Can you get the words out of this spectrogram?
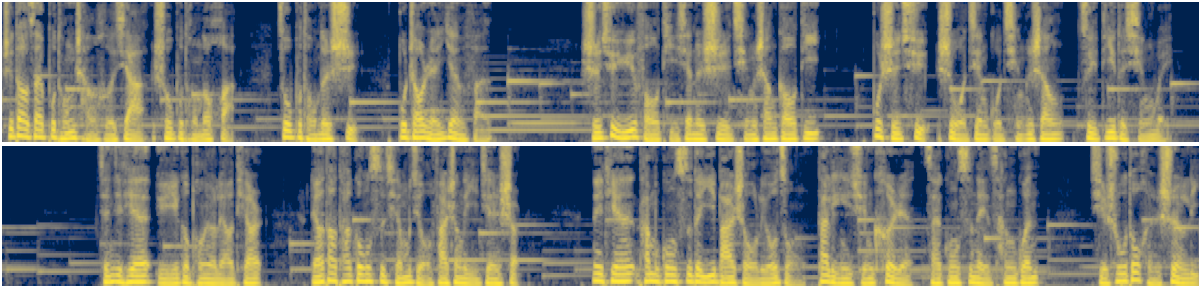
知道在不同场合下说不同的话，做不同的事，不招人厌烦。识趣与否，体现的是情商高低。不识趣是我见过情商最低的行为。前几天与一个朋友聊天聊到他公司前不久发生的一件事儿。那天他们公司的一把手刘总带领一群客人在公司内参观，起初都很顺利，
